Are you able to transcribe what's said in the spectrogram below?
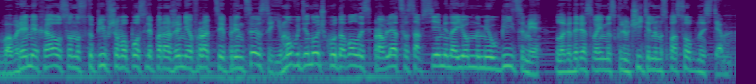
во время хаоса, наступившего после поражения фракции принцессы, ему в одиночку удавалось справляться со всеми наемными убийцами, благодаря своим исключительным способностям.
